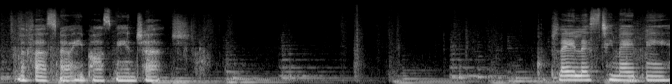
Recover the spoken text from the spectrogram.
The first note he passed me in church. Playlist he made me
